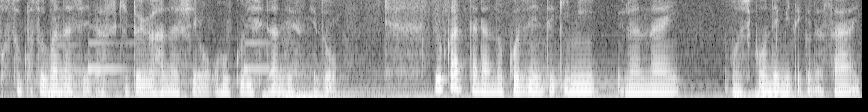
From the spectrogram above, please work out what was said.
こそこそ話が好きという話をお送りしたんですけどよかったらあの個人的に占い申し込んでみてください。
